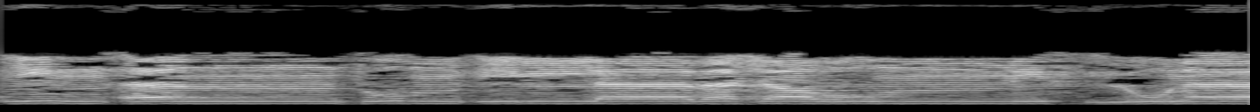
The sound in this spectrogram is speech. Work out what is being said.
إن أنتم إلا بشر مثلنا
